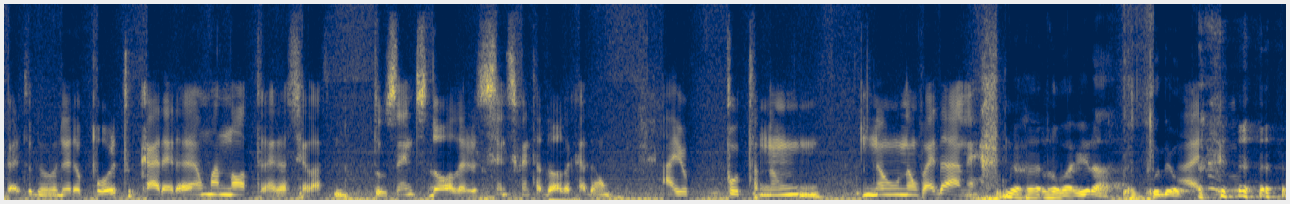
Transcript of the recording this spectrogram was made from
perto do, do aeroporto. Cara, era uma nota, era sei lá, 200 dólares, 150 dólares cada um. Aí eu, puta, não, não, não vai dar, né? não vai virar, fudeu. Aí eu,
